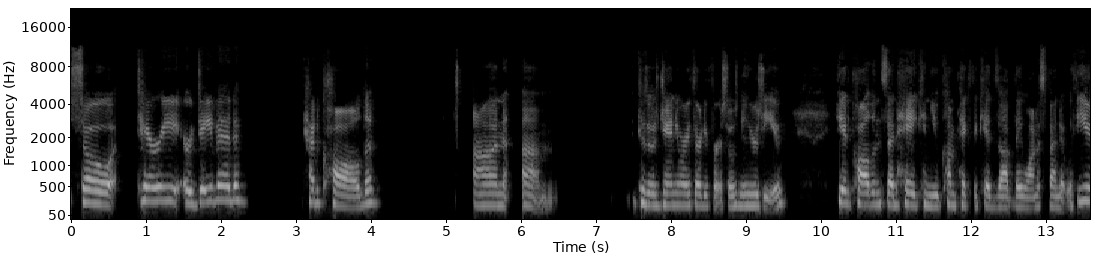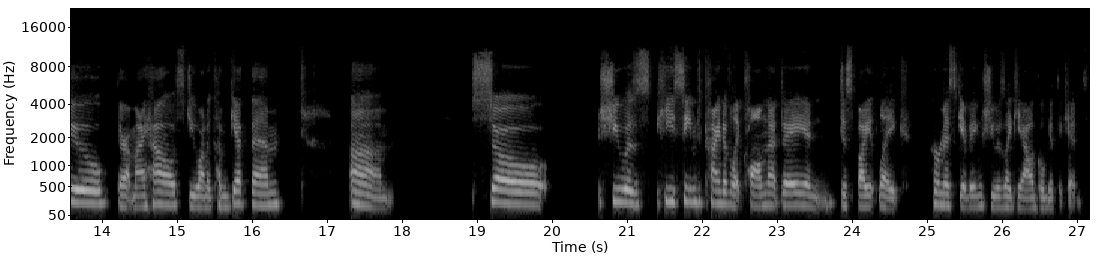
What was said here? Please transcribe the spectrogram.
so Terry or David had called on um because it was January 31st, so it was New Year's Eve. He had called and said, Hey, can you come pick the kids up? They want to spend it with you. They're at my house. Do you want to come get them? Um, so she was, he seemed kind of like calm that day. And despite like her misgivings, she was like, Yeah, I'll go get the kids.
